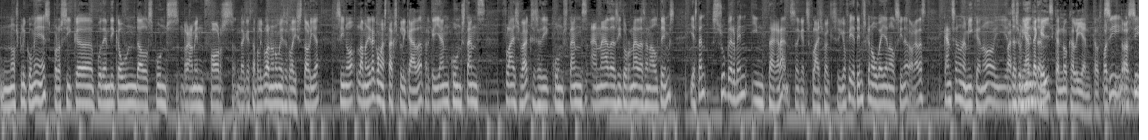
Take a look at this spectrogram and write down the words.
No explico més, però sí que podem dir que un dels punts realment forts d'aquesta pel·lícula no només és la història, sinó la manera com està explicada, perquè hi han constants flashbacks, és a dir, constants anades i tornades en el temps, i estan superben integrats, aquests flashbacks. Jo feia temps que no ho veien al cine, de vegades cansen una mica, no? I et desorienten. D'aquells que no calien, que els pots sí, sí.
